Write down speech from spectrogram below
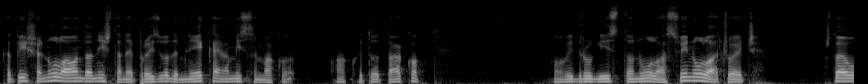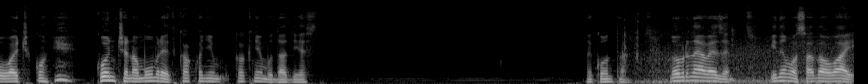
Kad piše nula, onda ništa ne proizvode mlijeka, ja mislim ako, ako je to tako. Ovi drugi isto nula, svi nula čovječe. Što je ovo ovaj će konj? Konj će nam umret, kako njemu, kak njemu da jest? Ne kontam. Dobro, nema veze. Idemo sada ovaj...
